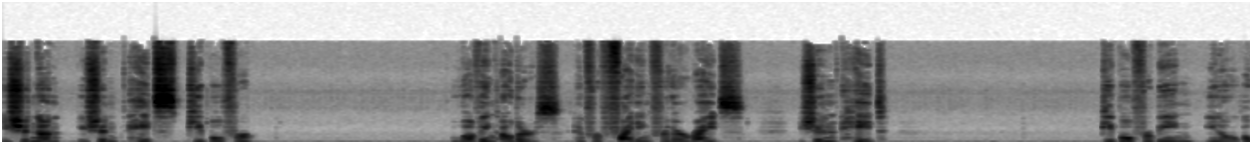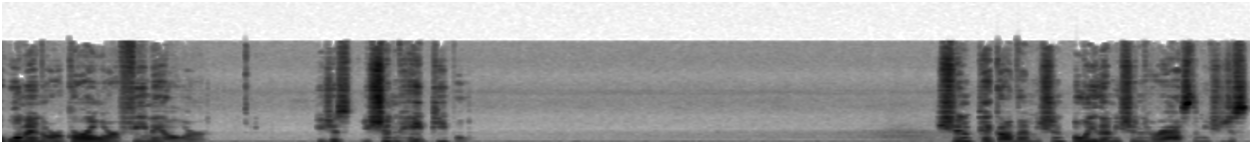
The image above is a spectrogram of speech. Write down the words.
You shouldn't you shouldn't hate people for loving others and for fighting for their rights. You shouldn't hate people for being, you know, a woman or a girl or a female or you just, you shouldn't hate people. Shouldn't pick on them. You shouldn't bully them. You shouldn't harass them. You should just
